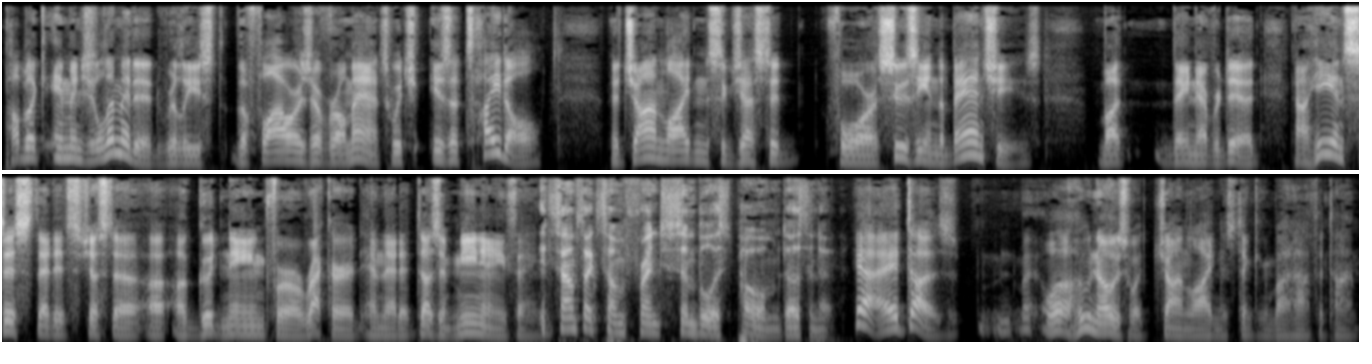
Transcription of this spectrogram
Public Image Limited released The Flowers of Romance, which is a title that John Lydon suggested for Siouxsie and the Banshees, but they never did. Now he insists that it's just a, a, a, good name for a record and that it doesn't mean anything. It sounds like some French symbolist poem, doesn't it? Yeah, it does. Well, who knows what John Lydon is thinking about half the time.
